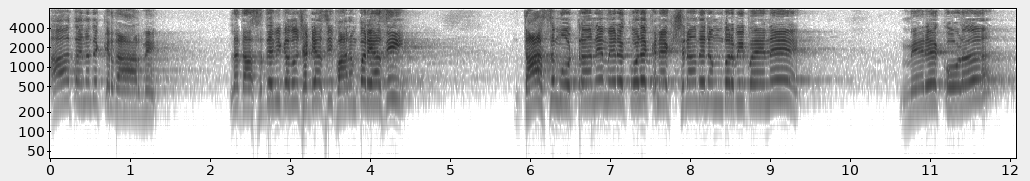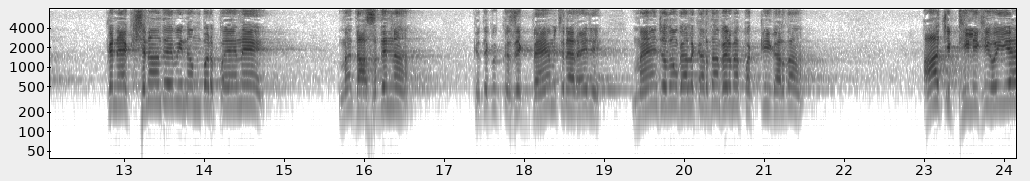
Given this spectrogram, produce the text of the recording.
ਆਹ ਤਾਂ ਇਹਨਾਂ ਦੇ ਕਿਰਦਾਰ ਨੇ। ਲੈ ਦੱਸਦੇ ਵੀ ਕਦੋਂ ਛੱਡਿਆ ਸੀ, ਫਾਰਮ ਭਰਿਆ ਸੀ। 10 ਮੋਟਰਾਂ ਨੇ ਮੇਰੇ ਕੋਲੇ ਕਨੈਕਸ਼ਨਾਂ ਦੇ ਨੰਬਰ ਵੀ ਪਏ ਨੇ। ਮੇਰੇ ਕੋਲ ਕਨੈਕਸ਼ਨਾਂ ਦੇ ਵੀ ਨੰਬਰ ਪਏ ਨੇ। ਮੈਂ ਦੱਸ ਦਿੰਨਾ, ਕਿਤੇ ਕੋਈ ਕਿਸੇ ਬਹਿਮ ਚ ਨਾ ਰਹਿ ਜੇ। ਮੈਂ ਜਦੋਂ ਗੱਲ ਕਰਦਾ, ਫਿਰ ਮੈਂ ਪੱਕੀ ਕਰਦਾ। ਆ ਚਿੱਠੀ ਲਿਖੀ ਹੋਈ ਹੈ,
